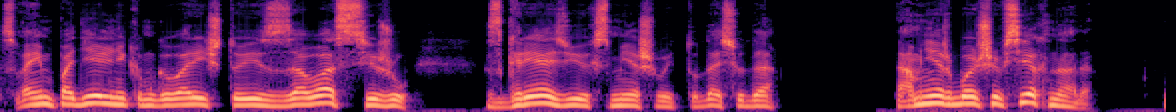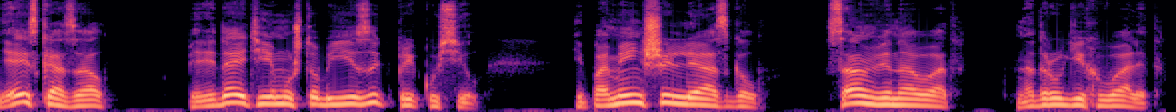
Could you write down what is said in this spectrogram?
Своим подельникам говорить, что из-за вас сижу, с грязью их смешивать туда-сюда. А мне ж больше всех надо. Я и сказал, передайте ему, чтобы язык прикусил и поменьше лязгал. Сам виноват, на других валит.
